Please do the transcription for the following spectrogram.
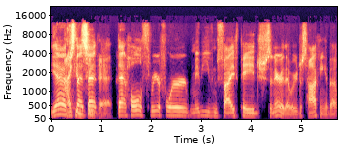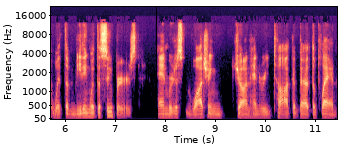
Yeah, i can that, see that, that, that whole three or four, maybe even five page scenario that we were just talking about with the meeting with the supers. And we're just watching John Henry talk about the plan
